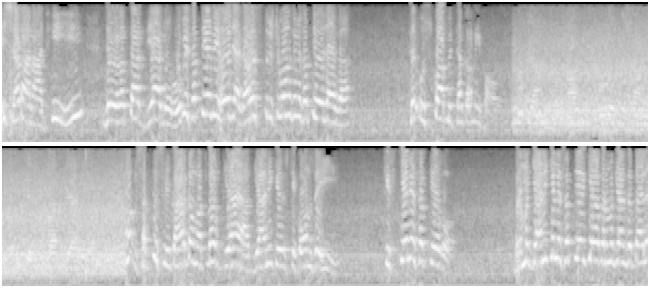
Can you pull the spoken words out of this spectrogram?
ईश्वर अनाधि जो व्यवस्था दिया गया, वो भी सत्य यदि हो जाएगा उस दृष्टिकोण से भी सत्य हो जाएगा। फिर उसको आप मिथ्या कर नहीं पाओगे। अब सत्य स्वीकार का मतलब क्या है? अज्ञानी के दृष्टिकोण से ही। किसके लिए सत्य है वो? ब्रह्म ज्ञानी के लिए सत्य है क्या? ब्रह्म ज्ञान से पहले?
